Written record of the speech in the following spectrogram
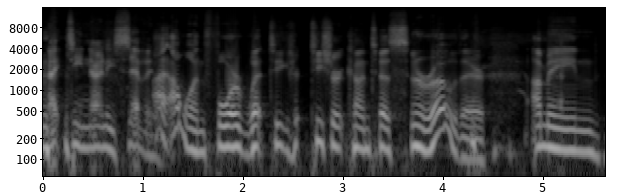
1997. I, I won four wet t- t-shirt contests in a row there. I mean,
